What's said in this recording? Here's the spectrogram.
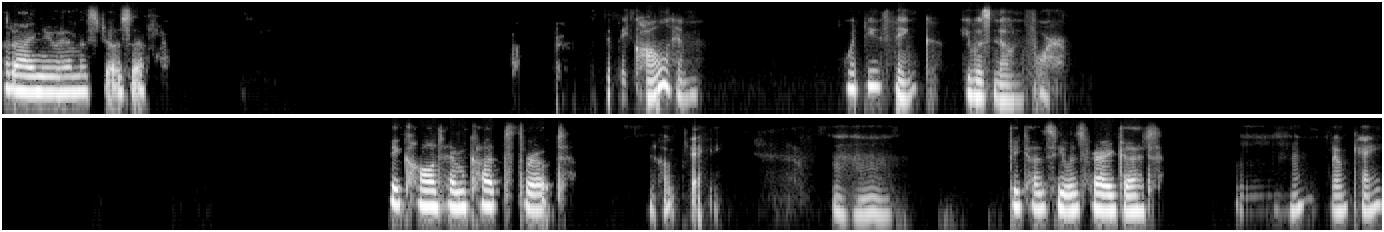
But I knew him as Joseph. Did they call him? What do you think he was known for? They called him Cutthroat. Okay. Mm-hmm. Because he was very good. Okay.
